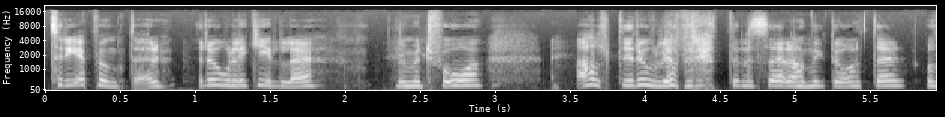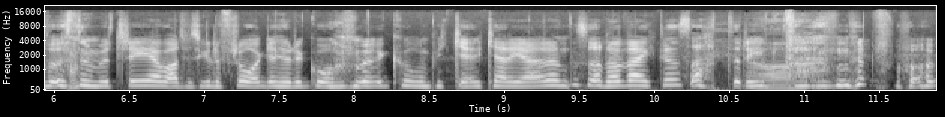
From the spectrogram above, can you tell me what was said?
Tre punkter. Rolig kille. Nummer två, alltid roliga berättelser, anekdoter. Och så nummer tre var att vi skulle fråga hur det går med komikerkarriären. Så han har verkligen satt ribban på...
